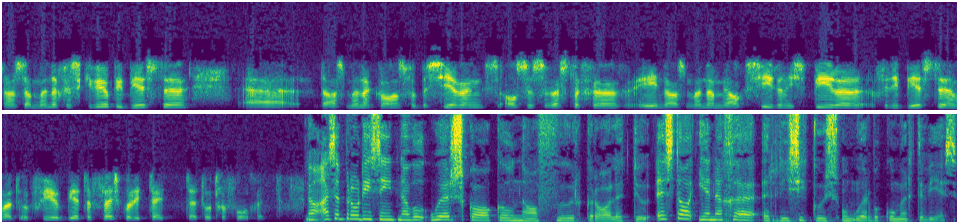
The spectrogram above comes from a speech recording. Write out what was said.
dan is daar minder geskree op die beeste Uh daar's minder kans vir beserings, alsoos rustiger en daar's minder melksuur in die spiere vir die beeste en wat ook vir jou beter vleiskwaliteit tot gevolg het. Nou as 'n produsent nou wil oorskakel na voerkrale toe, is daar enige risiko's om oorbekommerd te wees?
